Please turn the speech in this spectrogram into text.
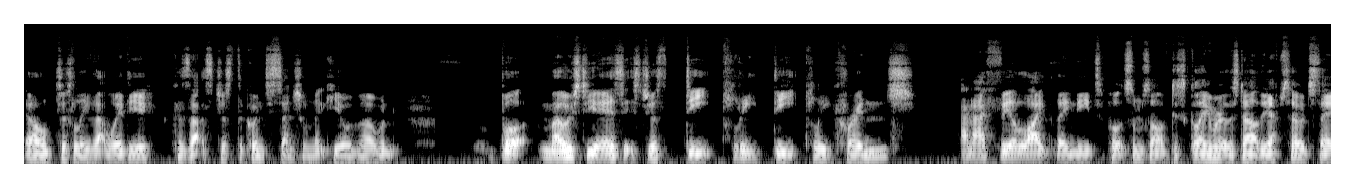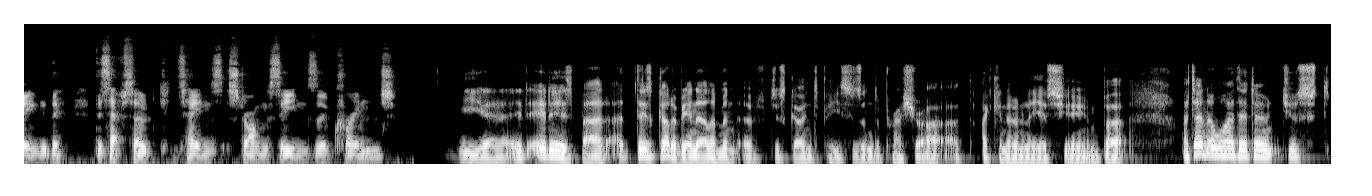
I'll just leave that with you because that's just the quintessential Nick Hewer moment. But most years, it's just deeply, deeply cringe. And I feel like they need to put some sort of disclaimer at the start of the episode saying that this episode contains strong scenes of cringe. Yeah, it, it is bad. Uh, there's got to be an element of just going to pieces under pressure. I, I can only assume, but I don't know why they don't just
